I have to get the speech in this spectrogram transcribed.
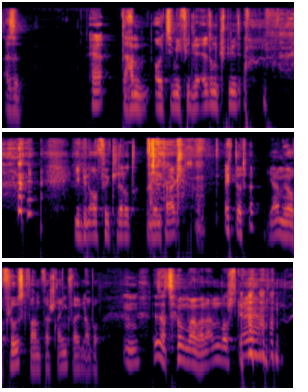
Also, Ja. da haben auch ziemlich viele Eltern gespielt. ich bin auch viel geklettert an dem Tag. Echt, oder? Ja, wir sind auf Floß gefahren, fast reingefallen, aber Mhm. das erzählen wir mal wann anders, gell?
